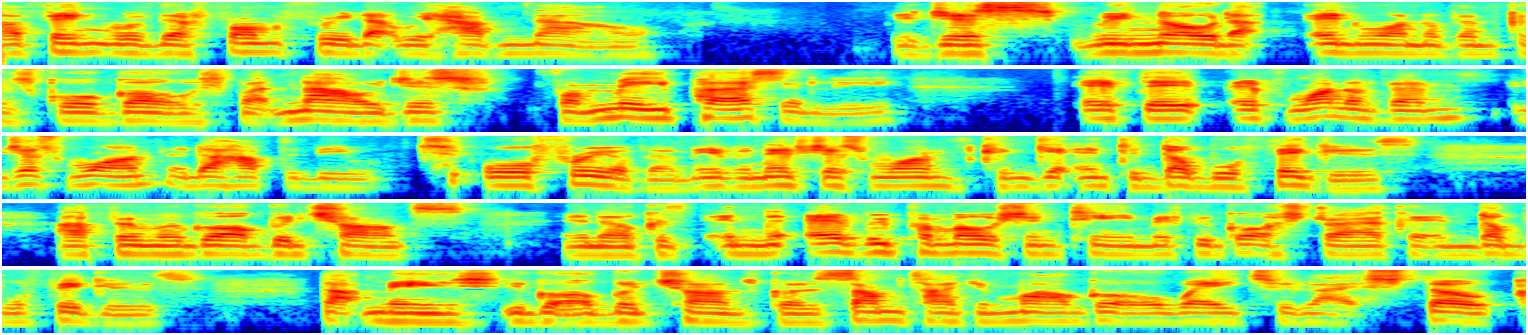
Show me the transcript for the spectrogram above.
I think with the front three that we have now, it just we know that any one of them can score goals. But now, it just for me personally, if they if one of them, just one, it don't have to be two, all three of them. Even if just one can get into double figures, I think we've got a good chance. You know, because in every promotion team, if you've got a striker in double figures, that means you got a good chance. Because sometimes you might go away to like Stoke,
